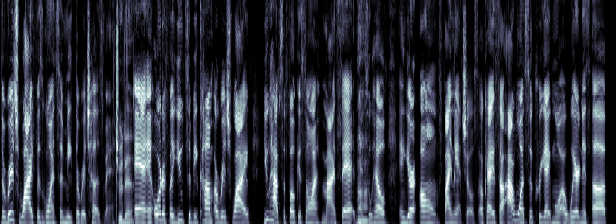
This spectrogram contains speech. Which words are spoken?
the rich wife is going to meet the rich husband. True that. And in order for you to become a rich wife, you have to focus on mindset, Uh-huh. mental health, and your own financials. Okay. So I want to create more awareness of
